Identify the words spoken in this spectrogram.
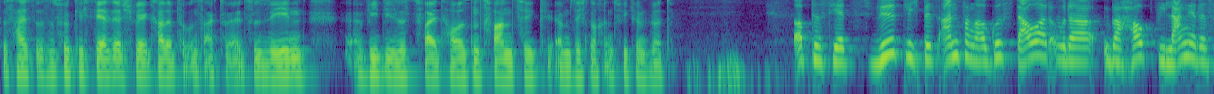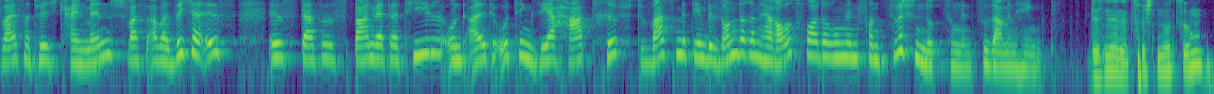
Das heißt, es ist wirklich sehr, sehr schwer, gerade für uns aktuell zu sehen, äh, wie dieses 2020 ähm, sich noch entwickeln wird. Ob das jetzt wirklich bis Anfang August dauert oder überhaupt wie lange, das weiß natürlich kein Mensch. Was aber sicher ist, ist, dass es Bahnwärter Thiel und Alte Utting sehr hart trifft, was mit den besonderen Herausforderungen von Zwischennutzungen zusammenhängt. Wir sind ja eine Zwischennutzung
